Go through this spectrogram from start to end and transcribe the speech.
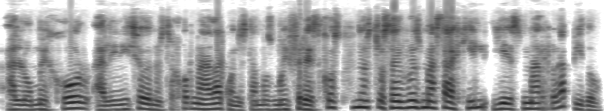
a lo mejor al inicio de nuestra jornada, cuando estamos muy frescos, nuestro cerebro es más ágil y es más rápido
